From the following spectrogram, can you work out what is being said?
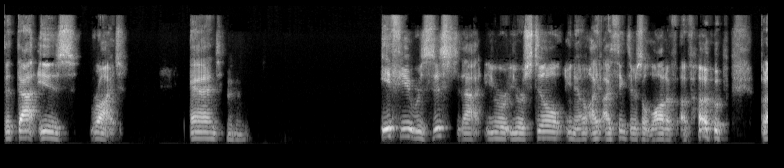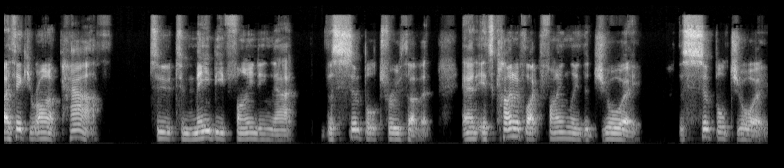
that that is right. And Mhm. if you resist that, you're you're still, you know, I, I think there's a lot of, of hope, but I think you're on a path to to maybe finding that the simple truth of it. And it's kind of like finally the joy, the simple joy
